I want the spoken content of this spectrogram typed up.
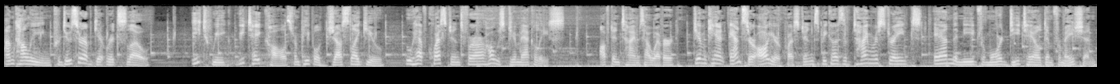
I'm Colleen, producer of Get Rich Slow. Each week, we take calls from people just like you who have questions for our host, Jim McAleese. Oftentimes, however, Jim can't answer all your questions because of time restraints and the need for more detailed information.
